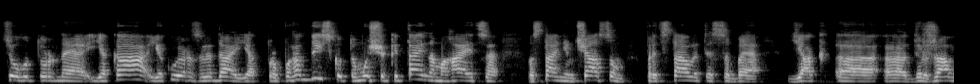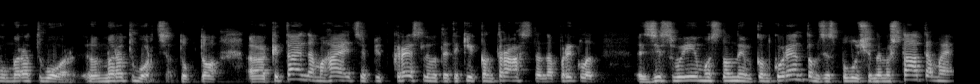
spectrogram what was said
Цього турне, яка яку я розглядаю як пропагандистську, тому що Китай намагається останнім часом представити себе як е, е, державу миротвор е, миротворця. Тобто е, Китай намагається підкреслювати такі контрасти, наприклад, зі своїм основним конкурентом зі Сполученими Штатами.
